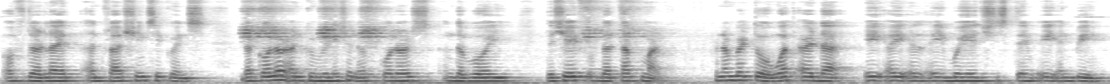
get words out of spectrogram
of their light and flashing sequence, the color and combination of colors on the buoy, the shape of the top mark. For number 2, what are the IALA buoyage system A and B?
